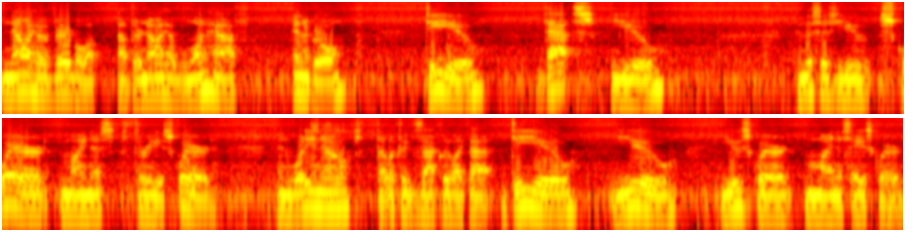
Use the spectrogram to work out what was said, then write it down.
Now I have a variable up, out there. Now I have 1 half integral du, that's u, and this is u squared minus 3 squared. And what do you know? That looks exactly like that. du u u squared minus a squared.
